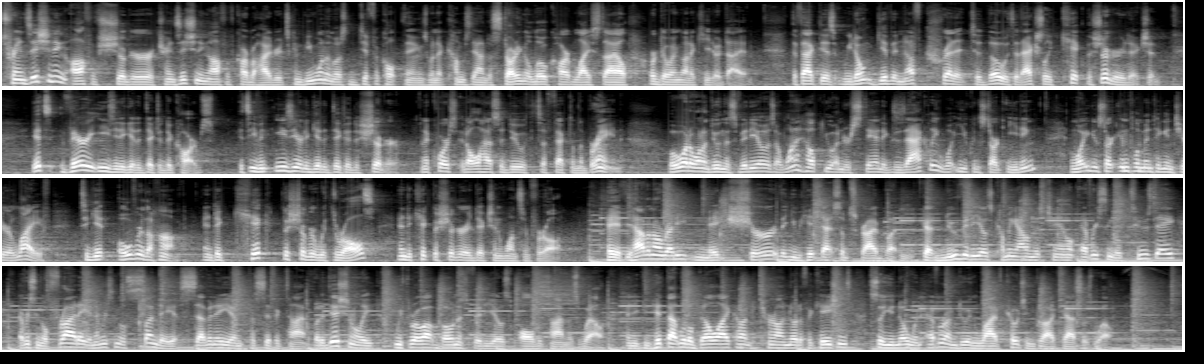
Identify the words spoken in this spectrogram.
Transitioning off of sugar transitioning off of carbohydrates can be one of the most difficult things when it comes down to starting a low carb lifestyle or going on a keto diet. The fact is, we don't give enough credit to those that actually kick the sugar addiction. It's very easy to get addicted to carbs. It's even easier to get addicted to sugar. And of course, it all has to do with its effect on the brain. But what I want to do in this video is I want to help you understand exactly what you can start eating and what you can start implementing into your life to get over the hump and to kick the sugar withdrawals and to kick the sugar addiction once and for all. Hey, if you haven't already, make sure that you hit that subscribe button. We've got new videos coming out on this channel every single Tuesday, every single Friday, and every single Sunday at 7 a.m. Pacific time. But additionally, we throw out bonus videos all the time as well. And you can hit that little bell icon to turn on notifications so you know whenever I'm doing live coaching broadcasts as well.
